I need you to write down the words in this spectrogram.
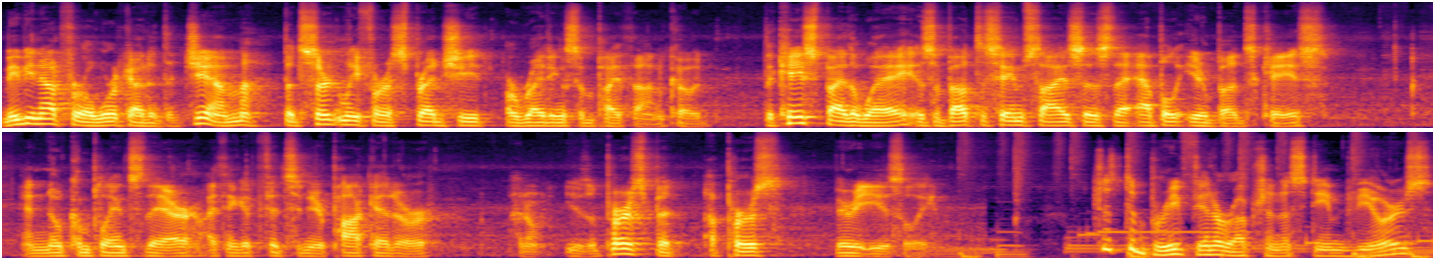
Maybe not for a workout at the gym, but certainly for a spreadsheet or writing some Python code. The case, by the way, is about the same size as the Apple earbuds case, and no complaints there. I think it fits in your pocket or I don't use a purse, but a purse very easily. Just a brief interruption, esteemed viewers.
